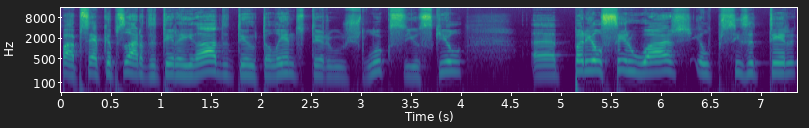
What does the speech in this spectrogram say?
pá, percebe que apesar de ter a idade, ter o talento, ter os looks e o skill, uh, para ele ser o As, ele precisa de ter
